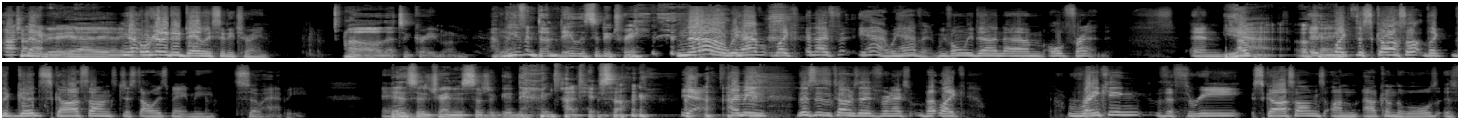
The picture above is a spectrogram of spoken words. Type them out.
uh, Junkie no. Man, yeah, yeah, yeah. No, we're gonna do Daly City Train. Oh, that's a great one. We haven't done Daly City Train. no, we have like, and I, yeah, we haven't. We've only done um old friend, and yeah. I- it- okay. like the ska song, like the good ska songs, just always make me so happy. And, City Train is such a good goddamn song. yeah, I mean, this is a conversation for next, but like ranking the three ska songs on Out Come the Wolves is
